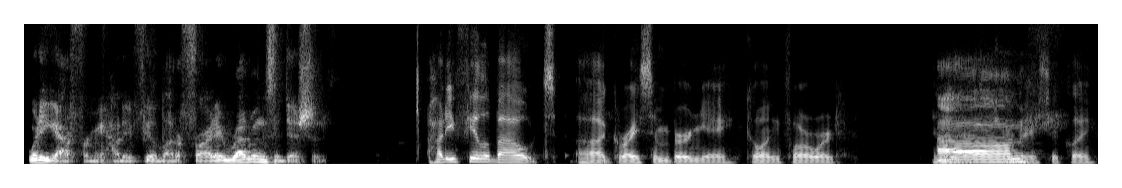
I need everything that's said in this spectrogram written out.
what do you got for me? How do you feel about a Friday Red Wings edition? How do you feel about uh, Grayson Bernier going forward? in the next year, Um, basically,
